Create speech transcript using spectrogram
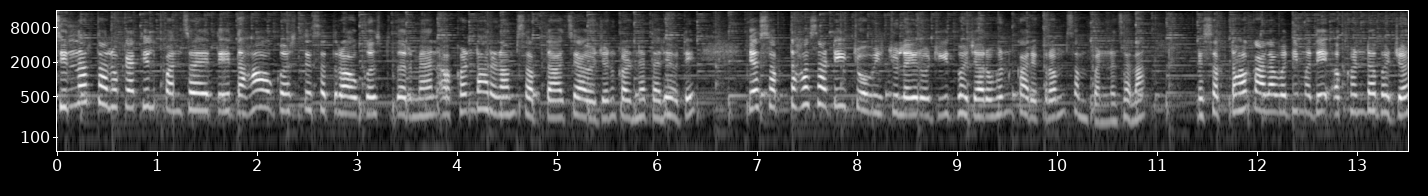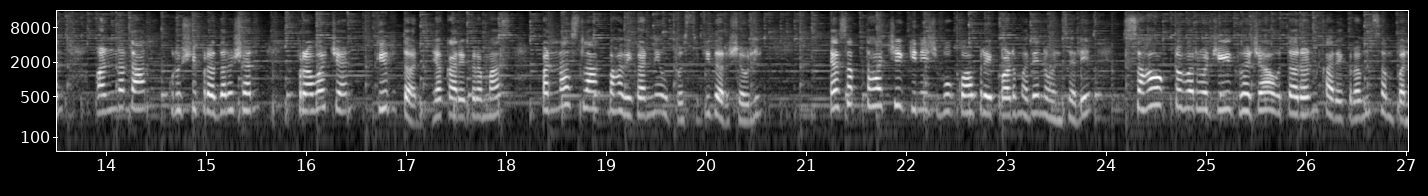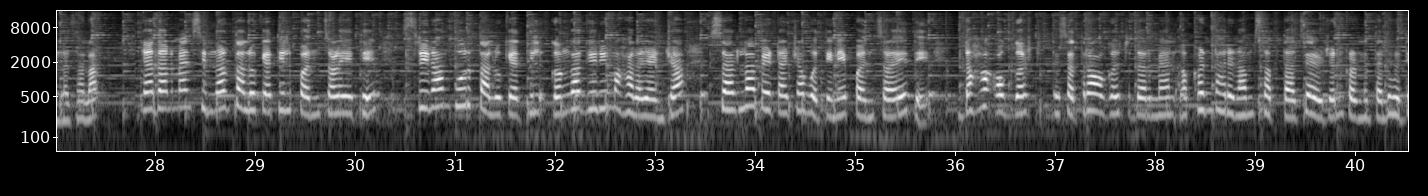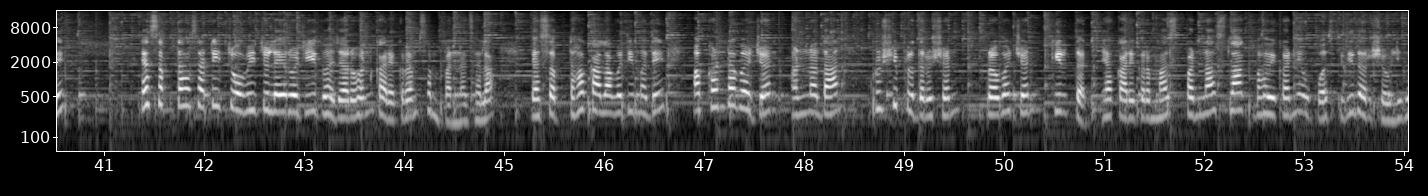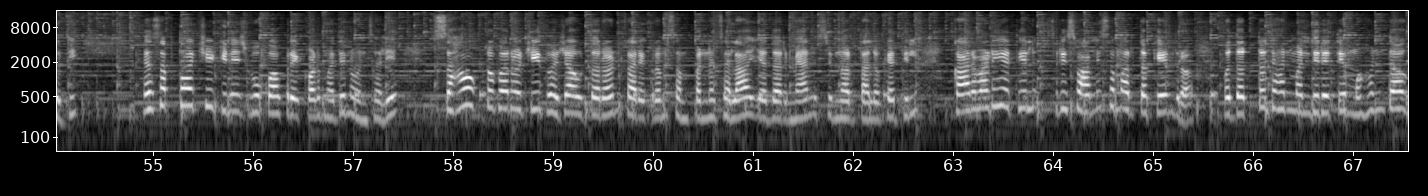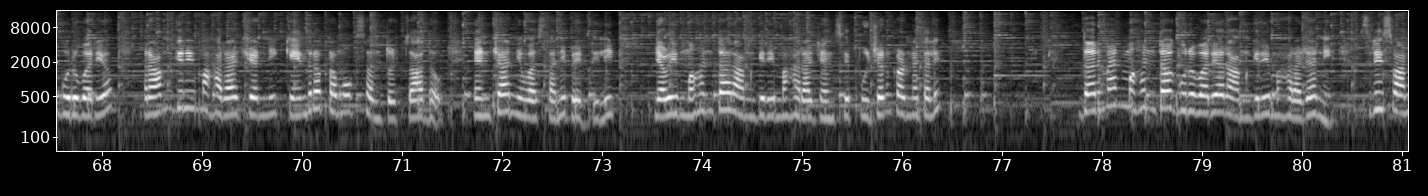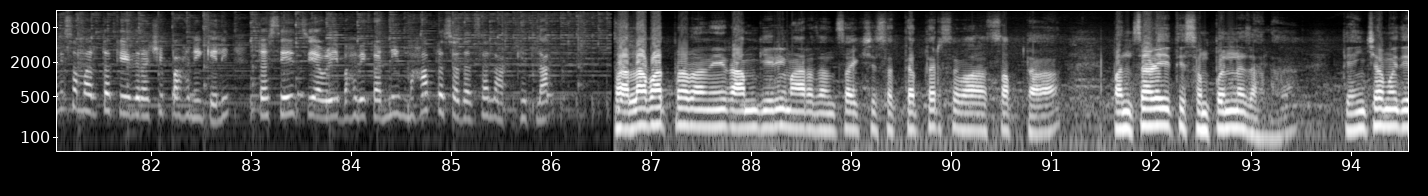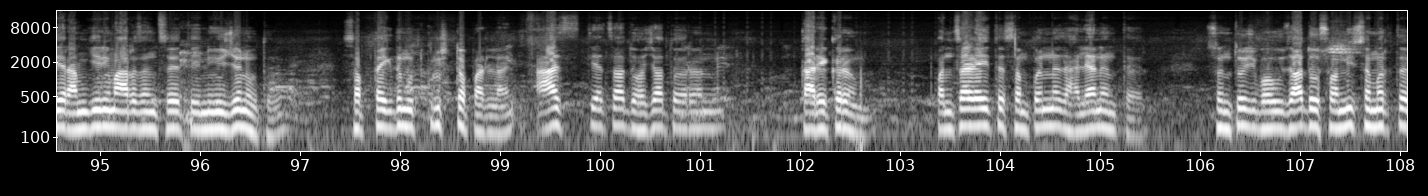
सिन्नर तालुक्यातील पंचळ येथे दहा ऑगस्ट ते सतरा ऑगस्ट दरम्यान अखंड हरणाम सप्ताहाचे आयोजन करण्यात आले होते. या सप्ताहासाठी चोवीस जुलै रोजी ध्वजारोहण कार्यक्रम संपन्न झाला. या सप्ताह कालावधीमध्ये अखंड भजन अन्नदान कृषी प्रदर्शन प्रवचन कीर्तन या कार्यक्रमास पन्नास लाख भाविकांनी उपस्थिती दर्शवली. या सप्ताहाची गिनीज बुक ऑफ रेकॉर्डमध्ये नोंद झाली. सहा ऑक्टोबर रोजी ध्वजा अवतरण कार्यक्रम संपन्न झाला. या दरम्यान सिन्नर तालुक्यातील पंचळ येथे श्रीरामपूर तालुक्यातील गंगागिरी महाराजांच्या सरला बेटाच्या वतीने पंचळ येथे दहा ऑगस्ट ते सतरा ऑगस्ट दरम्यान अखंड हरिणाम सप्ताहाचे आयोजन करण्यात आले होते. या सप्ताहासाठी चोवीस जुलै रोजी ध्वजारोहण कार्यक्रम संपन्न झाला. या सप्ताह कालावधीमध्ये अखंड भजन अन्नदान कृषी प्रदर्शन प्रवचन कीर्तन या कार्यक्रमास पन्नास लाख भाविकांनी उपस्थिती दर्शवली होती. या सप्ताहाची गिनीज बुक ऑफ रेकॉर्डमध्ये नोंद झाली सहा ऑक्टोबर रोजी ध्वजावतरण कार्यक्रम संपन्न झाला. या दरम्यान सिन्नर तालुक्यातील कारवाडी येथील श्री स्वामी समर्थ केंद्र व दत्त ध्यान मंदिर येथे महंत गुरुवर्य रामगिरी महाराज यांनी केंद्र प्रमुख संतोष जाधव यांच्या निवासस्थानी भेट दिली. यावेळी महंत रामगिरी महाराज यांचे पूजन करण्यात आले. दरम्यान महंत गुरुवर्य रामगिरी महाराजांनी श्री स्वामी समर्थ केंद्राची पाहणी केली. तसेच यावेळी भाविकांनी महाप्रसादाचा लाभ घेतला. सालाबादप्रमाणे रामगिरी महाराजांचा एकशे सत्याहत्तर सवा सप्ताह पंचाळे येथे संपन्न झाला. त्यांच्यामध्ये रामगिरी महाराजांचं ते नियोजन होतं. सप्ताह एकदम उत्कृष्ट पडला. आज त्याचा ध्वजातोरण कार्यक्रम पंचाळे इथं संपन्न झाल्यानंतर संतोष भाऊ जाधव स्वामी समर्थ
